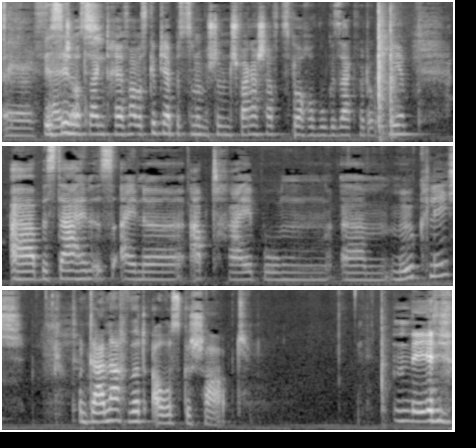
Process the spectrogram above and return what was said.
äh, Falschaussagen treffen, aber es gibt ja bis zu einer bestimmten Schwangerschaftswoche, wo gesagt wird, okay, äh, bis dahin ist eine Abtreibung ähm, möglich. Und danach wird ausgeschabt. Nee,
